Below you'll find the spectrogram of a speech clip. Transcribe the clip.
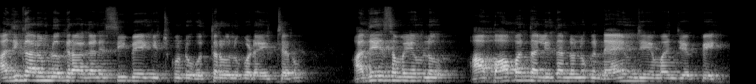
అధికారంలోకి రాగానే సిబిఐకి ఇచ్చుకుంటూ ఉత్తర్వులు కూడా ఇచ్చారు. అదే సమయంలో ఆ పాప తల్లిదండ్రులకు న్యాయం చేయమని చెప్పి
